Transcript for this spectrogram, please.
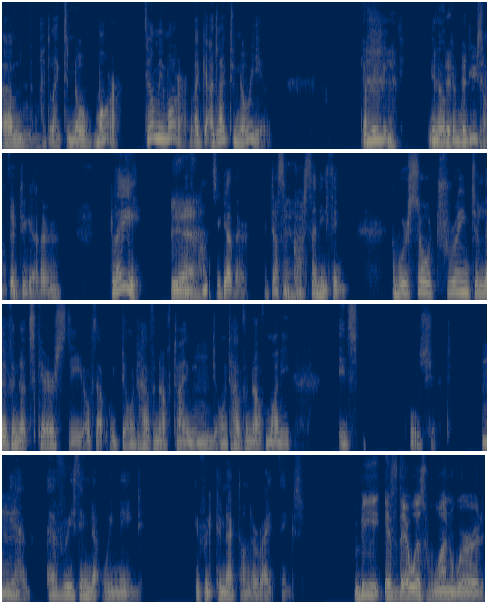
um, Mhm. I'd like to know more. Tell me more. Like I'd like to know you. Can we meet? you know, can we do something together? Play, yeah. together. It doesn't Yeah. cost anything. And we're so trained to live in that scarcity of that we don't have enough time and we Mm. don't have enough money. It's bullshit. We Mm. have everything that we need if we connect on the right things. B, if there was one word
